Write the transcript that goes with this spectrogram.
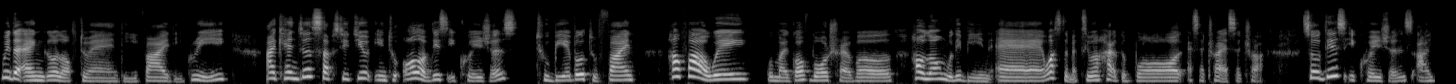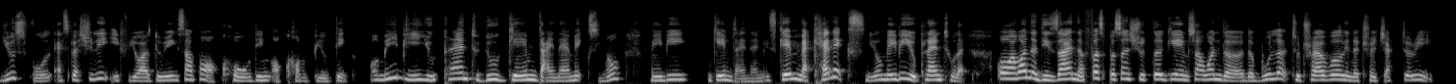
with the angle of 25 degree, I can just substitute into all of these equations to be able to find how far away will my golf ball travel, how long will it be in air, what's the maximum height of the ball, etc., etc. So these equations are useful, especially if you are doing some form of coding or computing, or maybe you plan to do game dynamics, you know, maybe game dynamics, game mechanics, you know, maybe you plan to like, oh, I want to design a first-person shooter game, so I want the, the bullet to travel in the trajectory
